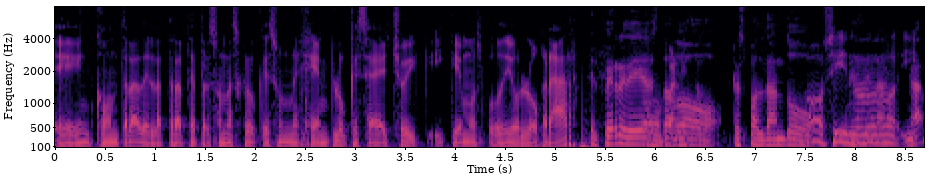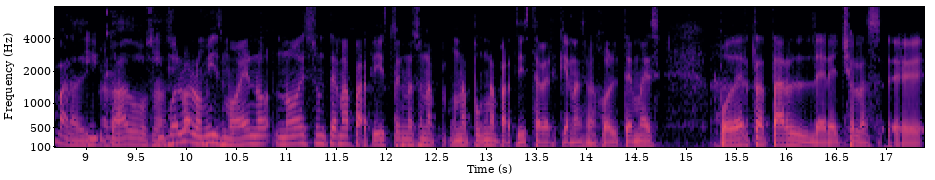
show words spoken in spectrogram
eh, en contra de la trata de personas, creo que es un ejemplo que se ha hecho y, que hemos podido lograr. El PRD ha estado respaldando no, sí, no, no, Cámara de Diputados. Y, vuelvo a lo mismo, ¿eh? no, no es un tema partidista, no es una, una pugna partidista a ver quién hace mejor. El tema es poder tratar el derecho las, eh,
